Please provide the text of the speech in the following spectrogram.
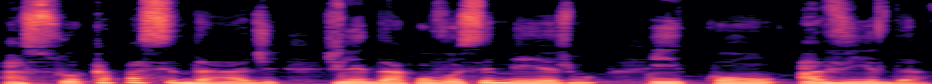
a sua capacidade de lidar com você mesmo e com a vida.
